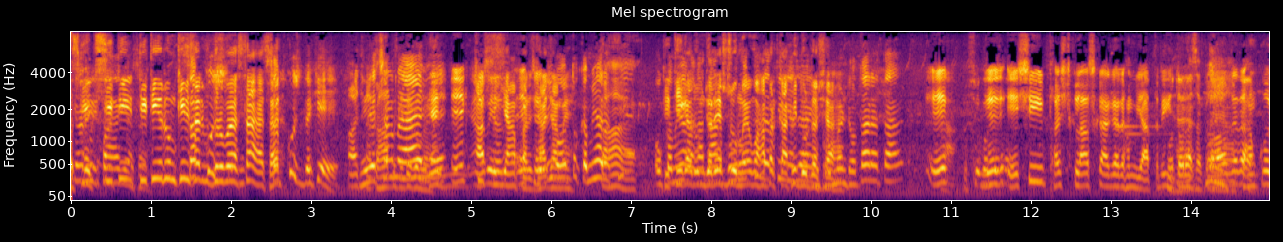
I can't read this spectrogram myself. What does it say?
टीटी टीटी रूम की सर दुर्व्यवस्था है सर। सब कुछ देखिए अच्छा, निरीक्षण में कि एक यहाँ पर तो कमियाँ रहती है टीटी का रूम जो रेस्ट रूम है, वहाँ पर काफ़ी दुर्दशा होता रहता है। एक ए एसी फ़र्स्ट क्लास का अगर हम यात्री तो हैं तो अगर हमको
